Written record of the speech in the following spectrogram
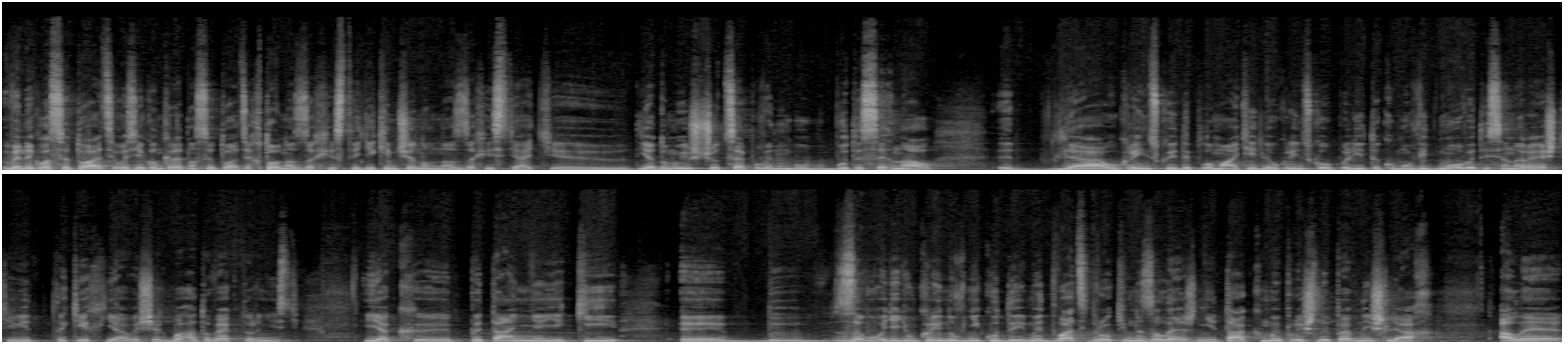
Виникла ситуація, ось є конкретна ситуація. Хто нас захистить, яким чином нас захистять? Е, Я думаю, що це повинен був бути сигнал е, для української дипломатії, для українського політикуму відмовитися нарешті від таких явищ, як багатовекторність, як е, питання, які заводять Україну в нікуди. Ми 20 років незалежні. Так, ми пройшли певний шлях, але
